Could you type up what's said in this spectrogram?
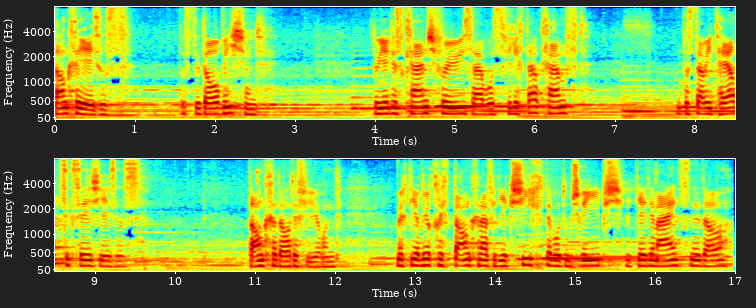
Danke, Jesus, dass du da bist und du jedes kennst von uns, auch was vielleicht auch kämpft. Dass du auch in die Herzen siehst, Jesus. Danke dafür. Und ich möchte dir wirklich danken auch für die Geschichten, die du schreibst, mit jedem Einzelnen da.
